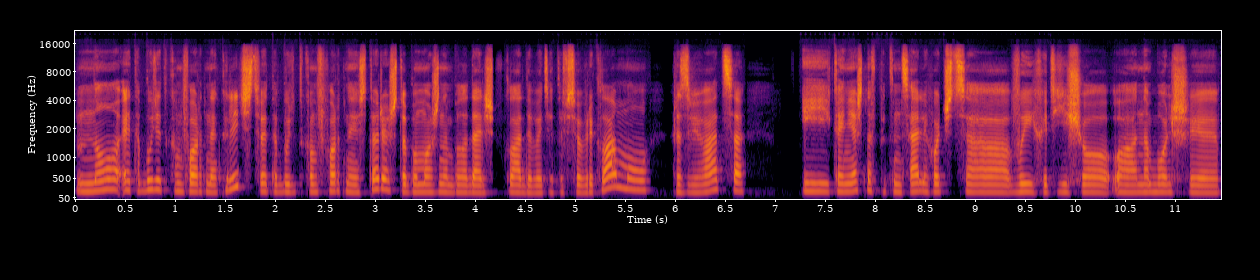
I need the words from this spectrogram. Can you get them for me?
Но это будет комфортное количество, это будет комфортная история, чтобы можно было дальше вкладывать это все в рекламу, развиваться — и, конечно, в потенциале хочется выехать еще а, на большие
